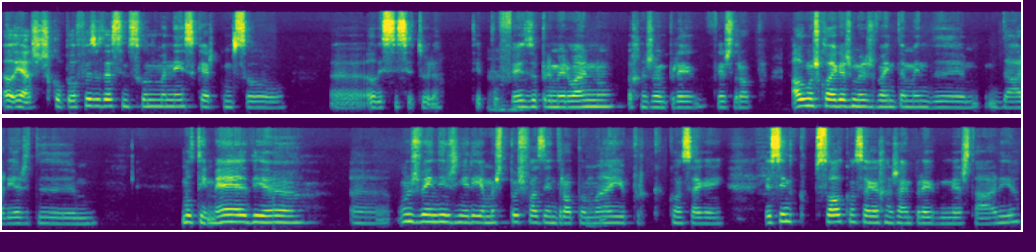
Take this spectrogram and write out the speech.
aliás, desculpa, ele fez o décimo segundo, mas nem sequer começou uh, a licenciatura. Tipo, uhum. fez o primeiro ano, arranjou um emprego, fez drop alguns colegas meus vêm também de, de áreas de multimédia, uh, uns vêm de engenharia, mas depois fazem drop a uhum. meio porque conseguem. Eu sinto que o pessoal consegue arranjar emprego nesta área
